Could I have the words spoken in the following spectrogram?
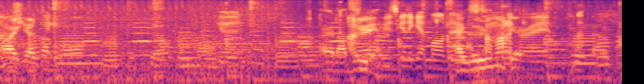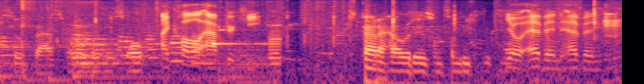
Alright, guys, I'm Alright, I'll Alright, who's gonna get Maul I next? literally I'm on it. Alright. so fast when I'm doing this all. I call after Keaton. It's kind of how it is when somebody. Yo, Evan, Evan. Mhm.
